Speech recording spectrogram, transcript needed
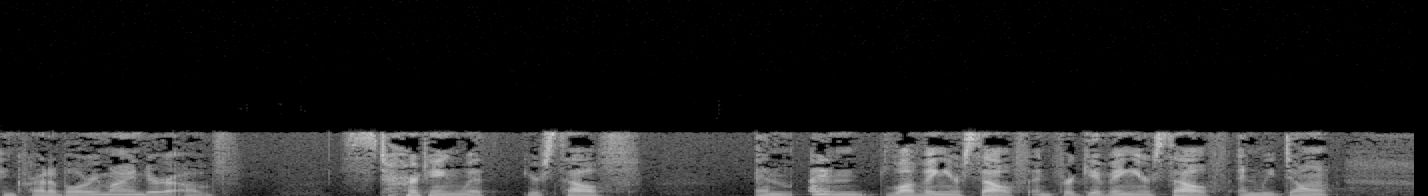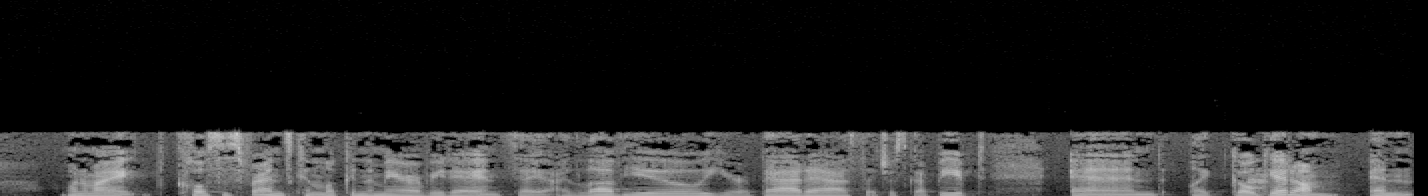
incredible reminder of starting with yourself and and loving yourself and forgiving yourself. And we don't one of my closest friends can look in the mirror every day and say I love you, you're a badass that just got beeped and like go uh-huh. get them and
